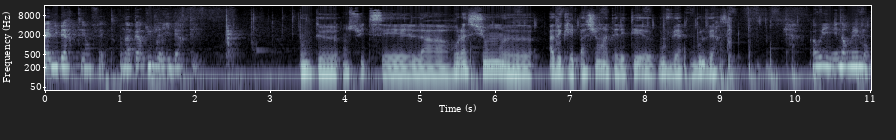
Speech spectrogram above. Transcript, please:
La liberté en fait. On a perdu de la liberté. Donc euh, ensuite, c'est la relation euh, avec les patients a-t-elle été euh, boulever- bouleversée? Ah oui, énormément.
